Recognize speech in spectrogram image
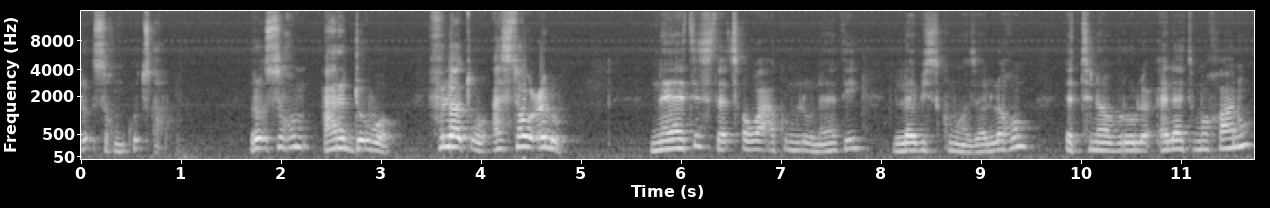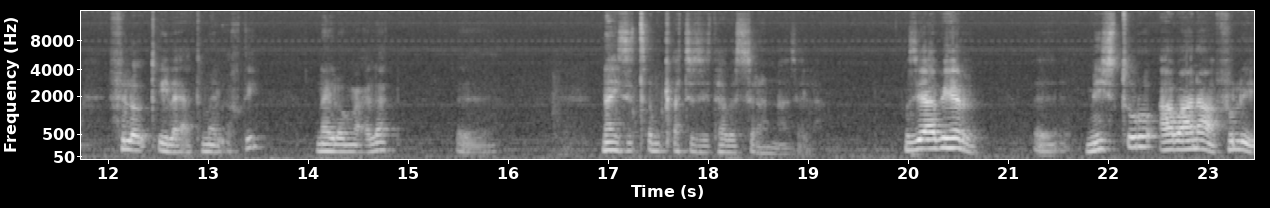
ርእስኹም ቁፀሩ ርእስኹም ኣረድእዎ ፍለጡ ኣስተውዕሉ። ነቲ ዝተፀዋዕኩምሉ ነቲ ለቢስኩሞ ዘለኹም እትነብሩሉ ዕለት ምዃኑ ፍለጡ ኢላ እያ እቲ መልእኽቲ ናይ ሎሚ ዕለት ናይዚ ጥምቀት እዚ ተበስረና ዘላ። እግዚኣብሔር ሚስጥሩ ኣባና ፍሉይ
